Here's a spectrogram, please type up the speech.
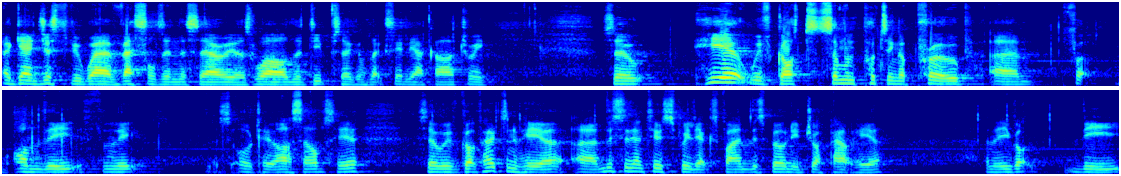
again, just to be aware of vessels in this area as well, the deep circumflex iliac artery. So here we've got someone putting a probe um, on the, from the, let's rotate ourselves here. So we've got peritoneum here, um, this is the anterior sphenic spine, this bony drop out here. And then you've got the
